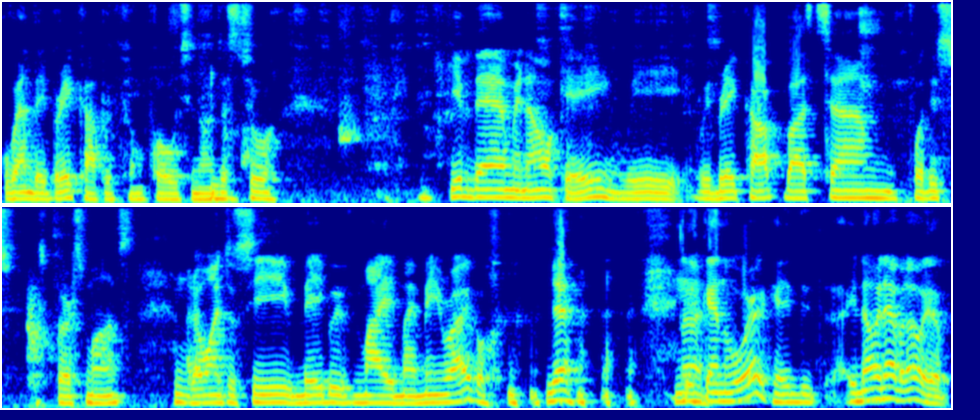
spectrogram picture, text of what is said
when they break up with some coach, you know, just to give them, you know, okay, we we break up, but um, for this first month, I don't want to see maybe with my my main rival. Yeah. No. it can work. It- you know, you never know.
